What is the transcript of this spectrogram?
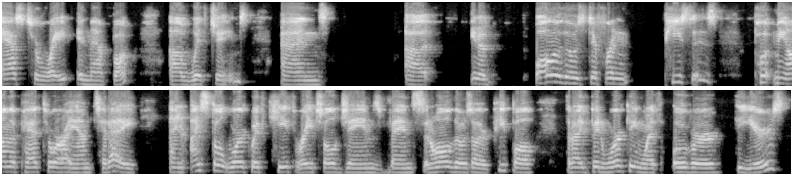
asked to write in that book uh, with James. And, uh, you know, all of those different pieces put me on the path to where I am today. And I still work with Keith, Rachel, James, Vince, and all those other people that I've been working with over the years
